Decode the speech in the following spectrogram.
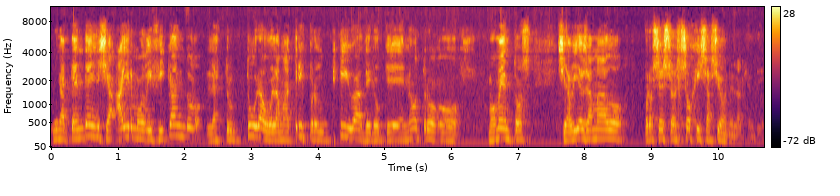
una tendencia a ir modificando la estructura o la matriz productiva de lo que en otros momentos se había llamado proceso de sojización en la Argentina.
